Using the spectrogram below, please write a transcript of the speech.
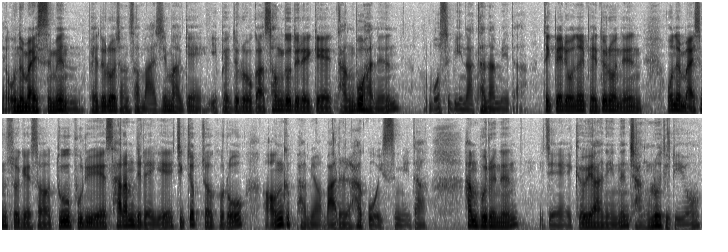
네, 오늘 말씀은 베드로전서 마지막에 이 베드로가 성도들에게 당부하는 모습이 나타납니다. 특별히 오늘 베드로는 오늘 말씀 속에서 두 부류의 사람들에게 직접적으로 언급하며 말을 하고 있습니다. 한 부류는 이제 교회 안에 있는 장로들이요.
